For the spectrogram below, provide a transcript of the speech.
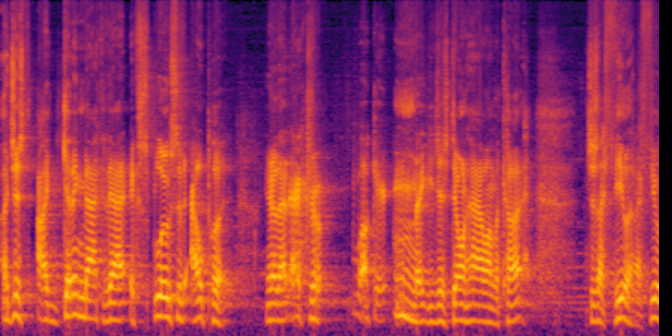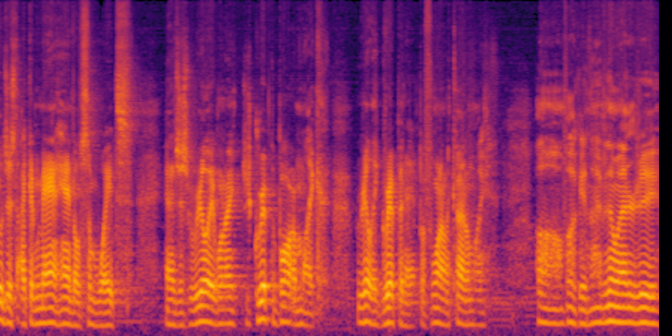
I just, I getting back that explosive output, you know, that extra bucket mm, that you just don't have on the cut. Just, I feel it. I feel just, I can manhandle some weights, and it just really, when I just grip the bar, I'm like really gripping it. Before on the cut, I'm like, oh, fucking, I have no energy.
